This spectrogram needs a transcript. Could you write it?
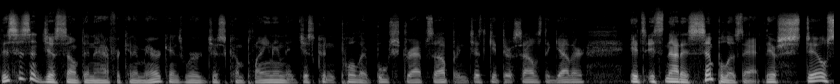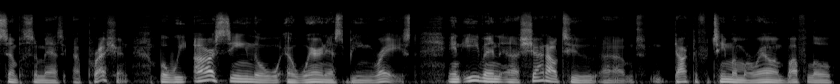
this isn't just something African Americans were just complaining. They just couldn't pull their bootstraps up and just get themselves together. It's it's not as simple as that. There's still systematic oppression, but we are seeing the awareness being raised. And even uh, shout out to um, Dr. Fatima Morrell in Buffalo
